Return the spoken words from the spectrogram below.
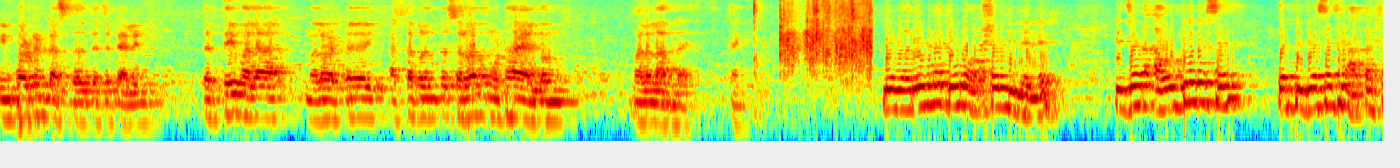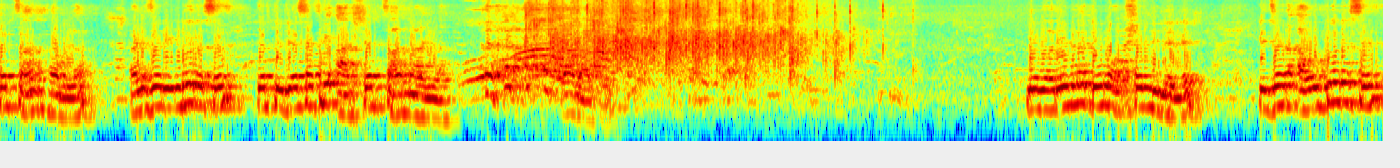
इम्पॉर्टंट असतं त्याचं टॅलेंट तर ते मला मला वाटतं आतापर्यंत सर्वात मोठा अल्बम मला लाभला आहे थँक्यू मी वरुणला दोन ऑप्शन दिलेले. की जर आउटडोअर असेल तर तुझ्यासाठी आकाशात चांद थांबला. आणि जर इंडोर असेल तर तुझ्यासाठी आरशात चांद आणला. मी वरुणला दोन ऑप्शन दिलेले. की जर आउटडोअर असेल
